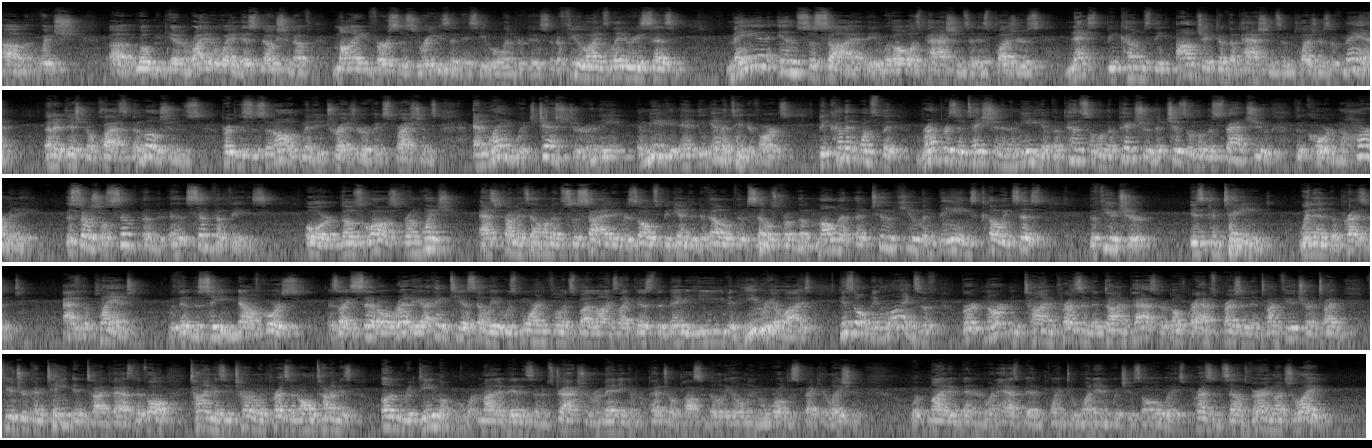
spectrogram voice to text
um, which uh, will begin right away this notion of mind versus reason as he will introduce it. A few lines later he says, Man in society, with all his passions and his pleasures, next becomes the object of the passions and pleasures of man. An additional class of emotions produces an augmented treasure of expressions, and language, gesture, and the immediate and the imitative arts become at once the representation in the medium, the pencil and the picture, the chisel and the statue, the chord and the harmony, the social uh, sympathies, or those laws from which as from its elements society results begin to develop themselves from the moment that two human beings coexist. The future is contained within the present as the plant within the seed. Now, of course, as I said already, I think T.S. Eliot was more influenced by lines like this than maybe he even he realized. His opening lines of Burnt Norton, time present and time past, are both perhaps present in time future and time future contained in time past. If all time is eternally present, all time is unredeemable. What might have been is an abstraction remaining a perpetual possibility only in a world of speculation. What might have been and what has been point to one end which is always present. Sounds very much like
